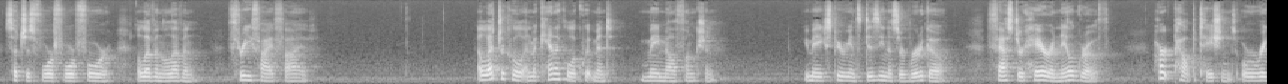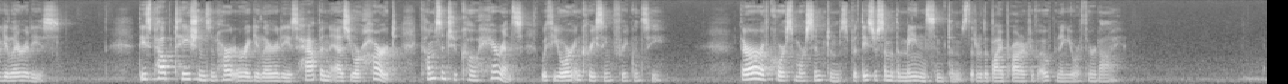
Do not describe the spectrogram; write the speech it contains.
such as 444, 1111, 355. Electrical and mechanical equipment may malfunction. You may experience dizziness or vertigo, faster hair and nail growth, heart palpitations or irregularities. These palpitations and heart irregularities happen as your heart comes into coherence with your increasing frequency. There are, of course, more symptoms, but these are some of the main symptoms that are the byproduct of opening your third eye.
